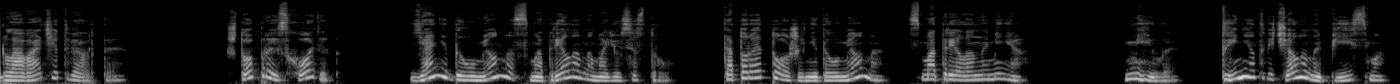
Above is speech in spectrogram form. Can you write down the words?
Глава четвертая. Что происходит? Я недоуменно смотрела на мою сестру, которая тоже недоуменно смотрела на меня. Милая, ты не отвечала на письма.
